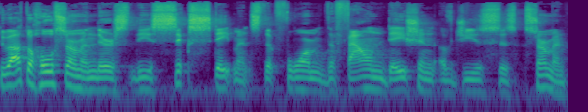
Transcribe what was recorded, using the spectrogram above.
Throughout the whole sermon, there's these six statements that form the foundation of Jesus' sermon.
